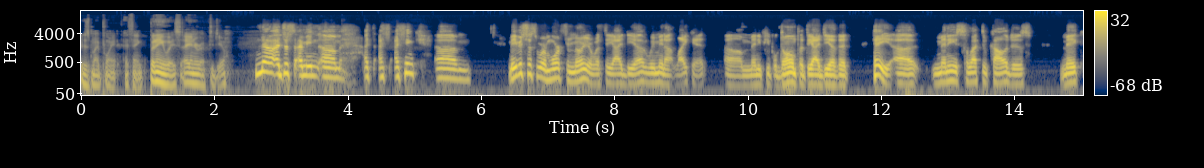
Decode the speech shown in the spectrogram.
Is my point, I think. But anyways, I interrupted you. No, I just, I mean, um, I, I, I think um, maybe it's just we're more familiar with the idea. We may not like it. Um, many people don't, but the idea that hey, uh, many selective colleges make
